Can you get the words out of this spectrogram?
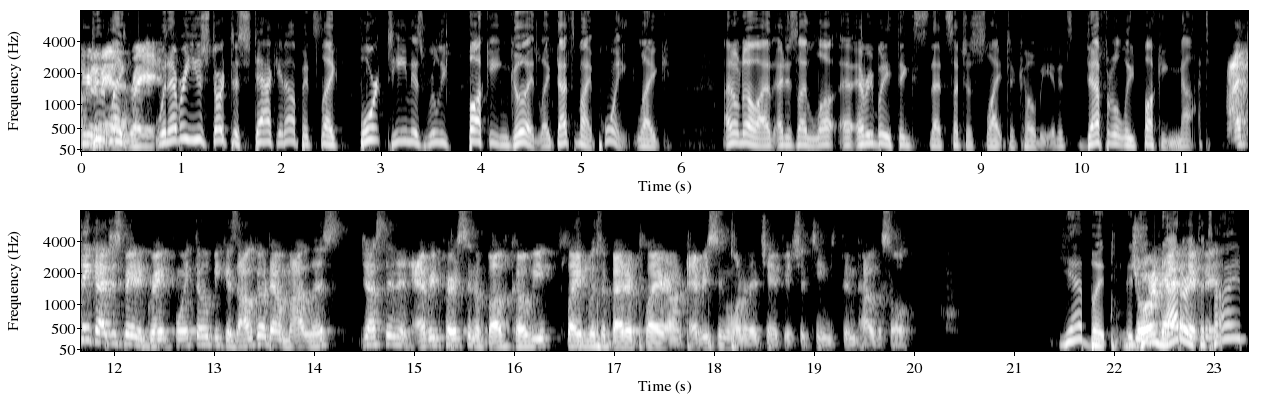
dude, like outraged. whenever you start to stack it up, it's like 14 is really fucking good. Like that's my point. Like I don't know. I, I just I love everybody thinks that's such a slight to Kobe, and it's definitely fucking not. I think I just made a great point though because I'll go down my list, Justin, and every person above Kobe played with a better player on every single one of their championship teams than Pau Gasol. Yeah, but it Jordan didn't matter at the time.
